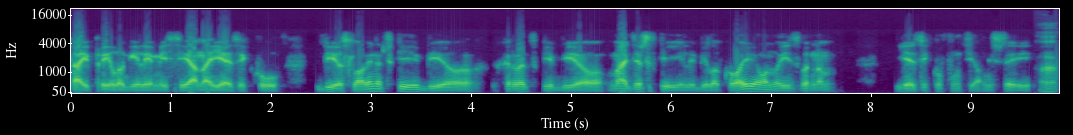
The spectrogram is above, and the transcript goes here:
taj prilog ili emisija na jeziku bio slovenački, bio hrvatski, bio mađarski ili bilo koji, on u izvornom jeziku funkcioniše. I... A,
